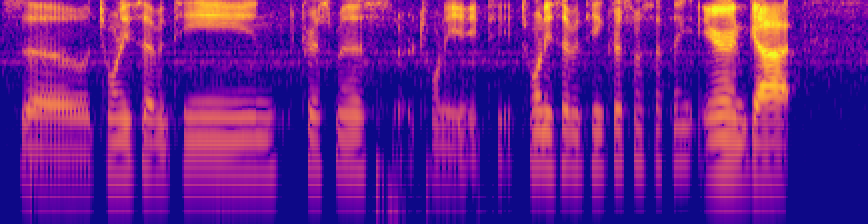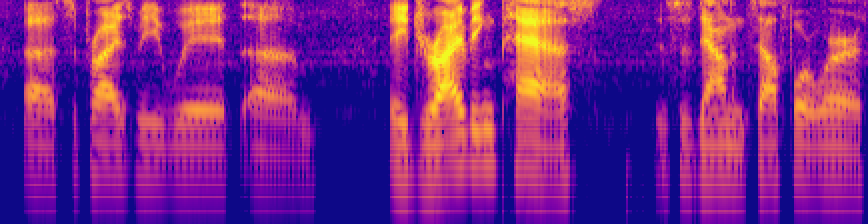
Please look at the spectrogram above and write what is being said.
so 2017 Christmas or 2018, 2017 Christmas, I think. Aaron got uh, surprised me with um, a driving pass. This is down in South Fort Worth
